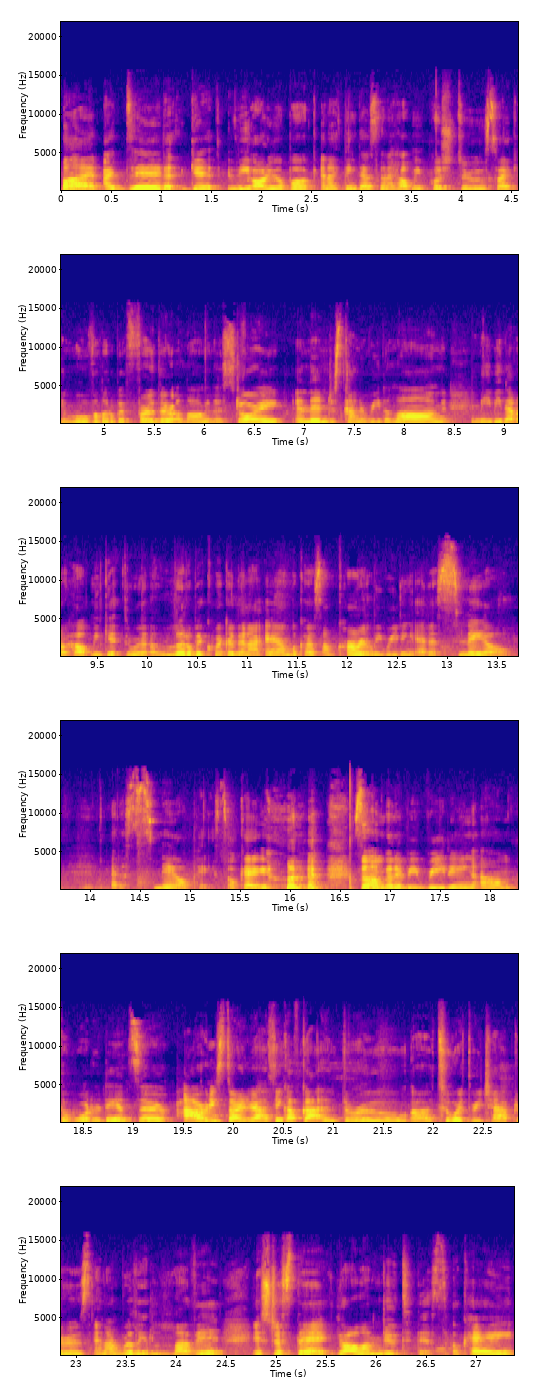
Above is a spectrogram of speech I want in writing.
but I did get the audiobook and I think that's going to help me push through so I can move a little bit further along in the story and then just kind of read along. Maybe that'll help me get through it a little bit quicker than I am because I'm currently reading at a snail at a snail pace okay? So i'm to be reading um, the water dancer. I already started it. I think i've gotten through uh, two or three chapters and i really love it. It's just that y'all i'm new to this okay?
